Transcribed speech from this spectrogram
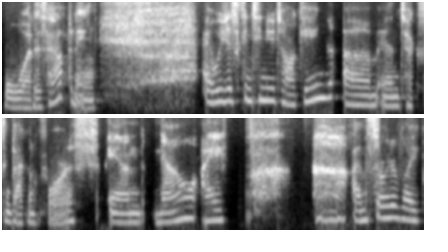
what is happening? And we just continued talking um, and texting back and forth. And now I, I'm sort of like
